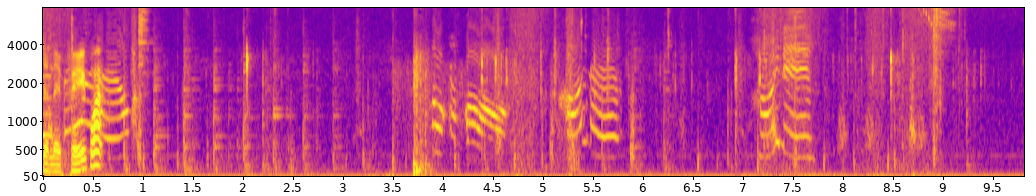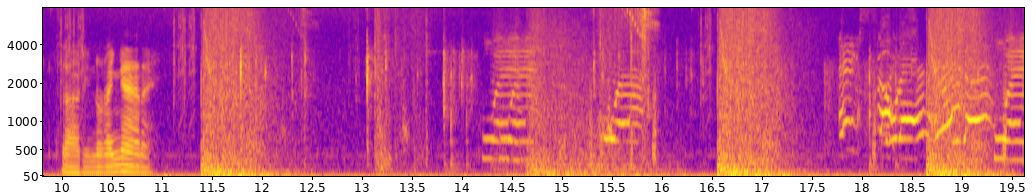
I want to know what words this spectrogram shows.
Trận này phế quá. Giờ thì nó đánh nga này Qua Qua. Ace lựu đạn, lấy đi. Qua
